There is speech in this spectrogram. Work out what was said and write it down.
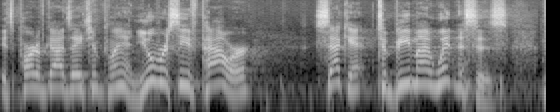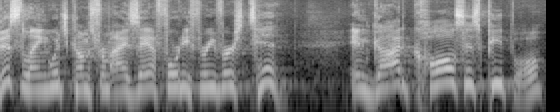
it's part of God's ancient plan. You'll receive power Second, to be my witnesses. This language comes from Isaiah 43, verse 10. And God calls his people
